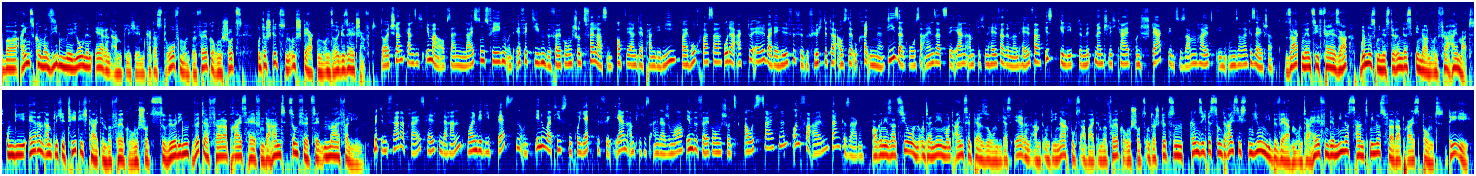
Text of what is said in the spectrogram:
Über 1,7 Millionen Ehrenamtliche im Katastrophen- und Bevölkerungsschutz unterstützen und stärken unsere Gesellschaft. Deutschland kann sich immer auf seinen leistungsfähigen und effektiven Bevölkerungsschutz verlassen, ob während der Pandemie, bei Hochwasser oder aktuell bei der Hilfe für Geflüchtete aus der Ukraine. Dieser große Einsatz der ehrenamtlichen Helferinnen und Helfer ist gelebte Mitmenschlichkeit und stärkt den Zusammenhalt in unserer Gesellschaft. Sagt Nancy Faeser, Bundesministerin des Innern und für Heimat. Um die die ehrenamtliche Tätigkeit im Bevölkerungsschutz zu würdigen, wird der Förderpreis Helfende Hand zum 14. Mal verliehen. Mit dem Förderpreis Helfende Hand wollen wir die besten und innovativsten Projekte für ehrenamtliches Engagement im Bevölkerungsschutz auszeichnen und vor allem Danke sagen. Organisationen, Unternehmen und Einzelpersonen, die das Ehrenamt und die Nachwuchsarbeit im Bevölkerungsschutz unterstützen, können sich bis zum 30. Juni bewerben unter helfende-hand-förderpreis.de.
